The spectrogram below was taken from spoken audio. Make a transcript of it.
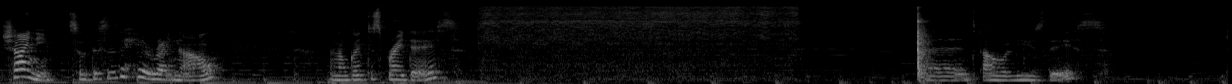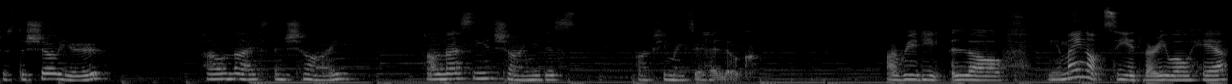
shiny. So this is the hair right now. And I'm going to spray this. And I will use this just to show you how nice and shine how nicely and shiny this actually makes your hair look. I really love you may not see it very well here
